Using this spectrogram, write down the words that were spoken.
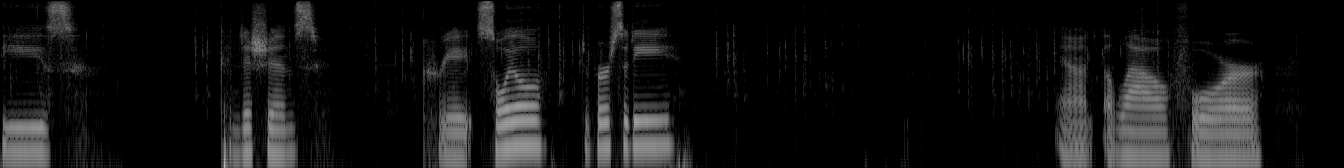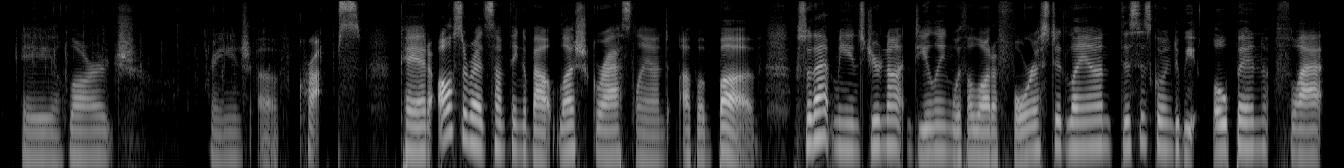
these conditions create soil diversity and allow for a large range of crops. Okay, I'd also read something about lush grassland up above. So that means you're not dealing with a lot of forested land. This is going to be open, flat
